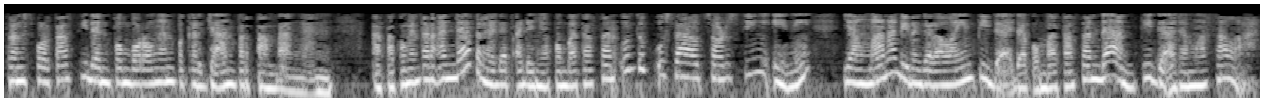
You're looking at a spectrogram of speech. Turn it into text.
transportasi, dan pemborongan pekerjaan pertambangan. Apa komentar Anda terhadap adanya pembatasan untuk usaha outsourcing ini yang mana di negara lain tidak ada pembatasan dan tidak ada masalah?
